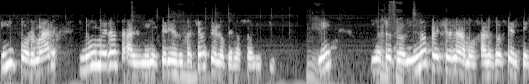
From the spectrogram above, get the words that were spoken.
informar números al Ministerio de Educación, que es lo que nos solicita. ¿sí? Nosotros no presionamos a los docentes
